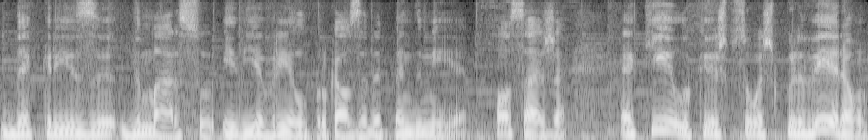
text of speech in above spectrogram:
da crise de março e de abril por causa da pandemia. Ou seja, aquilo que as pessoas perderam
